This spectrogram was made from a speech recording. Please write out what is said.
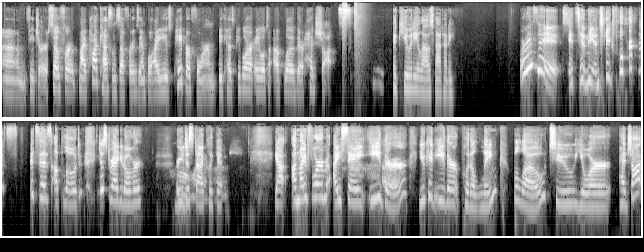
um, feature. So for my podcast and stuff, for example, I use Paperform because people are able to upload their headshots. Acuity allows that, honey. Where is it? It's in the intake forms. It says upload. You just drag it over, or you Oh just my uh, click it. Yeah, on my form, I say either you can either put a link below to your headshot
